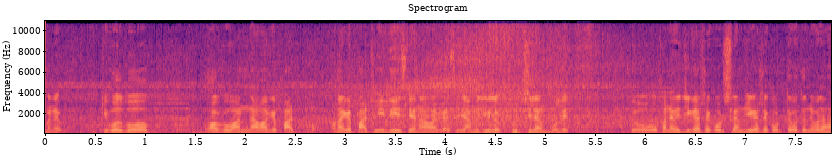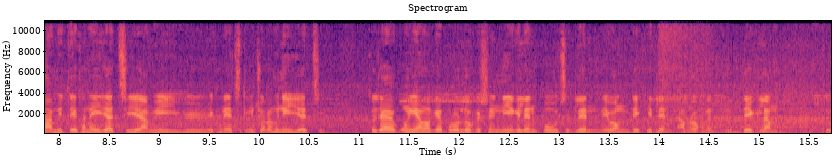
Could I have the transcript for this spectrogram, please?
মানে কি বলব, ভগবান আমাকে ওনাকে পাঠিয়ে দিয়েছিলেন আমার কাছে, আমি যেগুলো খুঁজছিলাম বলে। তো ওখানে আমি জিজ্ঞাসা করছিলাম, জিজ্ঞাসা করতে করতে উনি বললেন হ্যাঁ আমি তো এখানেই যাচ্ছি, আমি এখানে যাচ্ছি তুমি চলো, আমি নিয়ে যাচ্ছি। তো যাই হোক, উনি আমাকে পুরো লোকেশনে নিয়ে গেলেন, পৌঁছে দিলেন এবং দেখিয়ে দিলেন। আমরা ওখানে দেখলাম। তো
